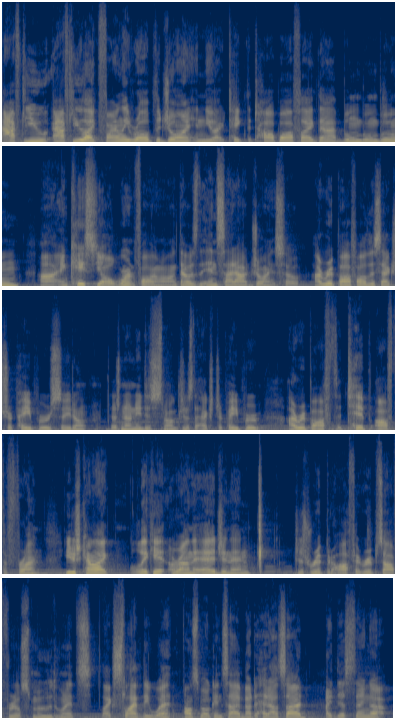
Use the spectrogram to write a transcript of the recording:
after you after you like finally roll up the joint and you like take the top off like that, boom, boom, boom. Uh, in case y'all weren't following along, that was the inside out joint. So I rip off all this extra paper so you don't, there's no need to smoke just the extra paper. I rip off the tip off the front. You just kind of like lick it around the edge and then just rip it off. It rips off real smooth when it's like slightly wet. I'll smoke inside, about to head outside. Light this thing up.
